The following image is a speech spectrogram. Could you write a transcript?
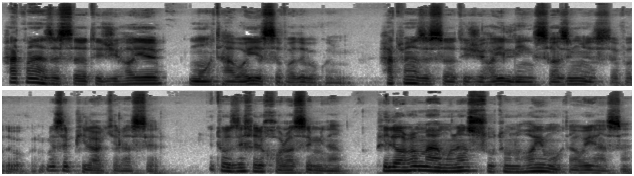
حتما از استراتژی های محتوایی استفاده بکنیم. حتما از استراتژی های لینک سازیمون استفاده بکنیم. مثل pillar cluster یه توضیح خیلی خلاصه میدم. پیلارها معمولا ستونهای محتوایی هستن.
